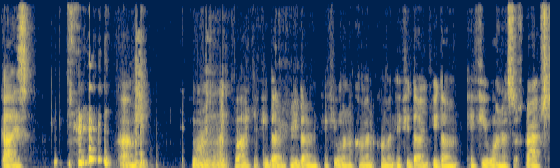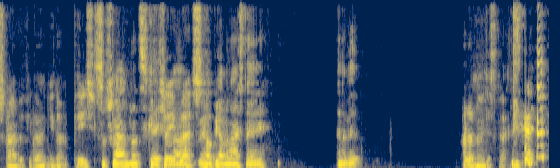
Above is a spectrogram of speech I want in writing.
Guys. um if you want to like, like. If you don't, you don't. If you want to comment, comment. If you don't, you don't. If you want to subscribe, subscribe. If you don't, you don't. Peace. Subscribe, notification Stay bell. blessed. We hope you have a nice day. In a bit. I don't know this guy.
